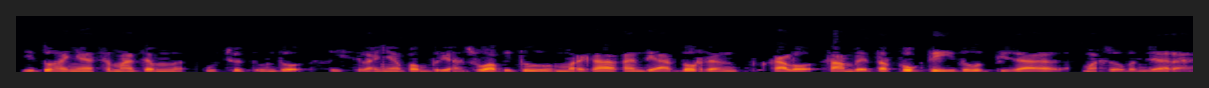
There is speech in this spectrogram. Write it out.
itu hanya semacam wujud untuk istilahnya pemberian suap itu mereka akan diatur dan kalau sampai terbukti itu bisa masuk penjara.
